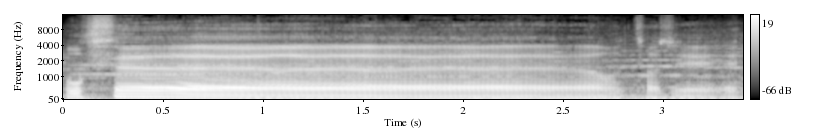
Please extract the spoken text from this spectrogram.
보스 어쩌지?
